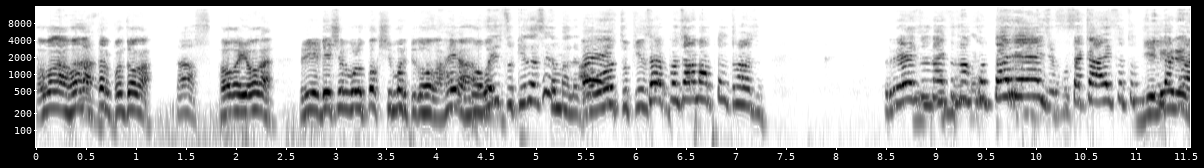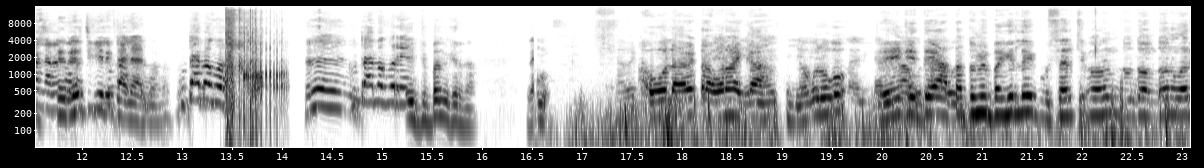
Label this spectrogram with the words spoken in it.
हो बघा हो बघा सरपंच हो बघा. हा. हो बघा हे बघा. रेडिएशन मुळे पक्षी मरतील हो बघा हाय का? चुकीचं आहे मला. चुकीचं सरपंचाला मारतोय तुला रेंज नाही तुला कुठं रेंज कुठं काय गेली दाखवा रेंज लागला. रेंज गेली खाली आली. कुठं आहे बघ? बरं. कुठं आहे बघ बरं रेंज बंद कर ना. हो लावे टावर आहे का? नको नको. रेंज येते आता तुम्ही बघितलंय सर्च करून दोन दोन वर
